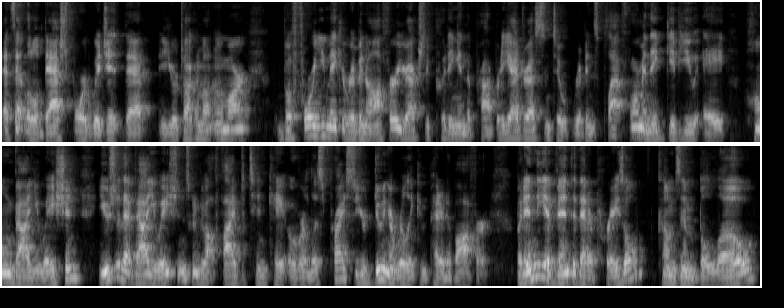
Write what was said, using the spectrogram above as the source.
that's that little dashboard widget that you were talking about, Omar. Before you make a Ribbon offer, you're actually putting in the property address into Ribbon's platform and they give you a home valuation. Usually that valuation is going to be about 5 to 10K over list price. So you're doing a really competitive offer. But in the event that that appraisal comes in below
